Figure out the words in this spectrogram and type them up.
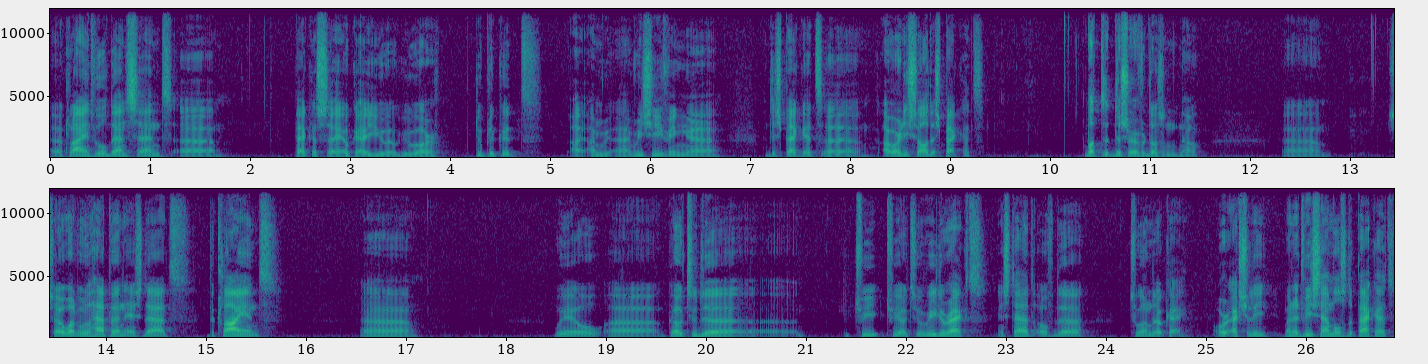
uh, client will then send uh, packets say, okay, you, you are duplicate, I, am re receiving uh, this packet, uh, I already saw this packet, but the, the server doesn't know. Um, so what will happen is that the client uh, will uh, go to the uh, 302 redirect instead of the 200 OK. Or actually, when it reassembles the packet,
